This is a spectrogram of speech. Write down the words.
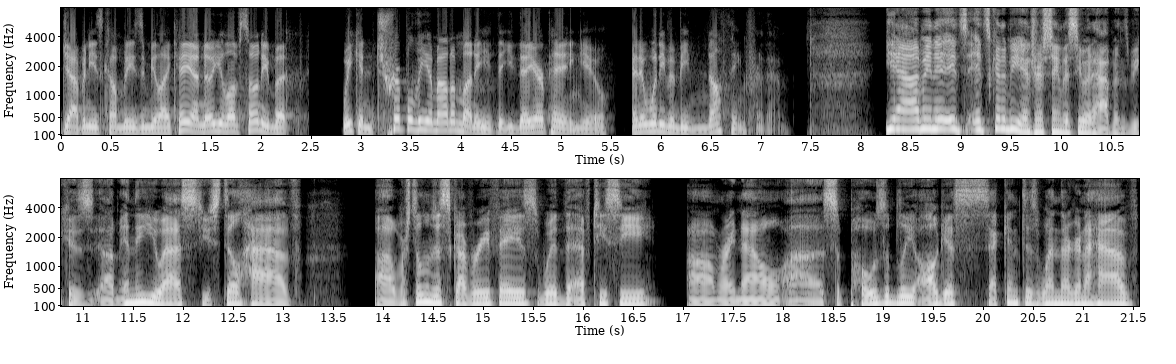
Japanese companies and be like, "Hey, I know you love Sony, but we can triple the amount of money that they are paying you, and it wouldn't even be nothing for them." yeah, I mean, it's it's going to be interesting to see what happens because um, in the US, you still have, uh, we're still in discovery phase with the FTC um, right now. Uh, supposedly, August 2nd is when they're going to have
